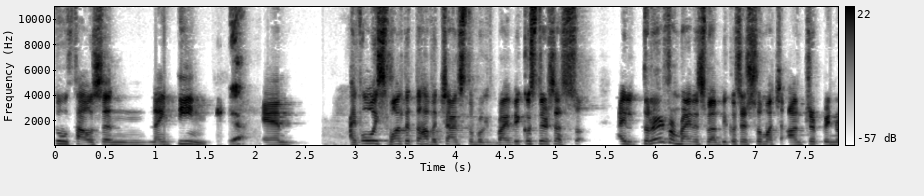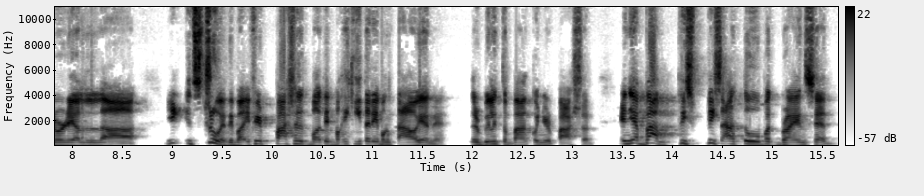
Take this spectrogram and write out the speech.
2019. Yeah. and I've always wanted to have a chance to work with Brian because there's a so, I to learn from Brian as well because there's so much entrepreneurial. Uh, it's true, eh, di? If you're passionate about it, makikita ng ibang tao yan eh. They're willing to bank on your passion. And yeah, bam, please please add to what Brian said.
